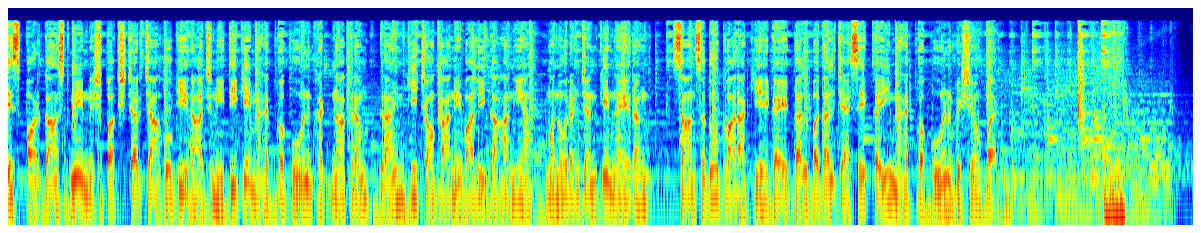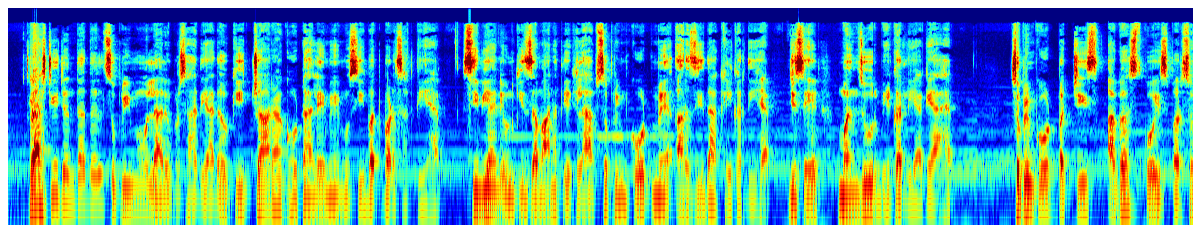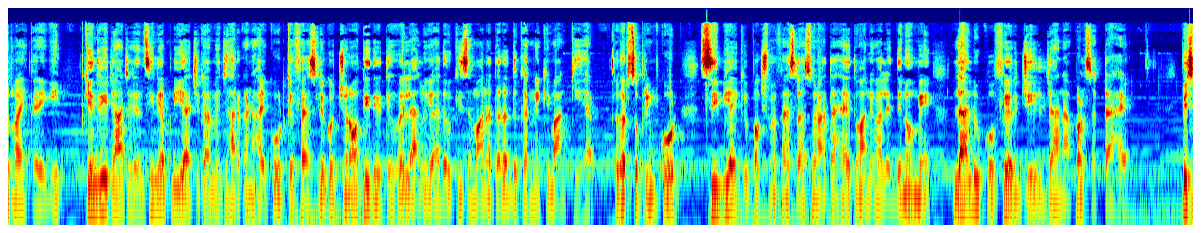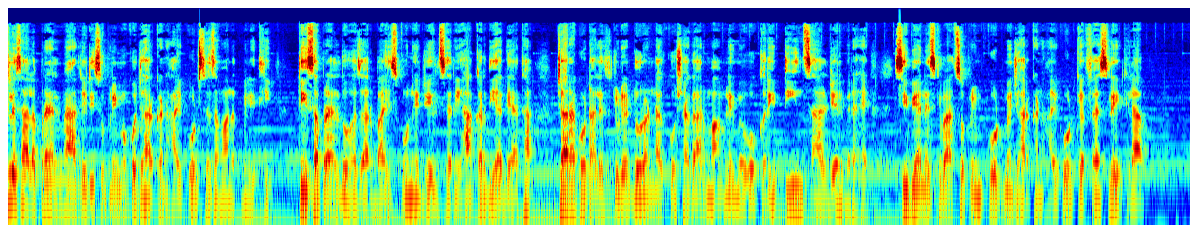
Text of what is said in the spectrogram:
इस पॉडकास्ट में निष्पक्ष चर्चा होगी राजनीति के महत्वपूर्ण घटनाक्रम, क्राइम की चौंकाने वाली कहानियाँ, मनोरंजन के नए रंग, सांसदों द्वारा किए गए दल बदल जैसे कई महत्वपूर्ण विषयों पर। राष्ट्रीय जनता दल सुप्रीमो लालू प्रसाद यादव की चारा घोटाले में मुसीबत बढ़ सकती है। सीबीआई ने उनकी जमानत के खिलाफ सुप्रीम कोर्ट में अर्जी दाखिल कर दी है, जिसे मंजूर भी कर लिया गया है। सुप्रीम कोर्ट 25 अगस्त को इस पर सुनवाई करेगी। केंद्रीय जाँच एजेंसी ने अपनी याचिका में झारखंड हाईकोर्ट के फैसले को चुनौती देते हुए लालू यादव की जमानत रद्द करने की मांग की है। अगर सुप्रीम कोर्ट सीबीआई के पक्ष में फैसला सुनाता है तो आने वाले दिनों में लालू को फिर जेल जाना पड़ सकता है। पिछले साल अप्रैल में आरजेडी सुप्रीमो को झारखंड हाईकोर्ट से जमानत मिली थी। 30 अप्रैल 2022 को उन्हें जेल से रिहा कर दिया गया था। चारा घोटाले से जुड़े डोरंडा कोषागार मामले में वो करीब तीन साल जेल में रहे। सीबीआई ने इसके बाद सुप्रीम कोर्ट में झारखंड हाईकोर्ट के फैसले के खिलाफ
